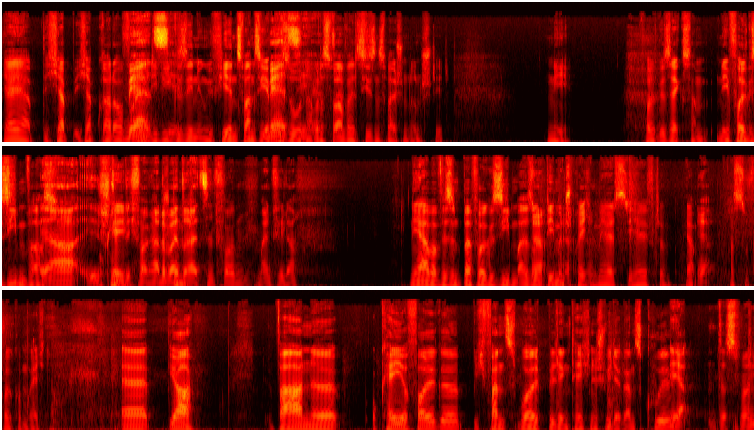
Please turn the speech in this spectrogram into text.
Ja, ja, ich habe ich hab gerade auf IMDb gesehen, irgendwie 24 mehr als die Episoden, aber das war, weil Season 2 schon drin steht. Nee. Folge 6 haben. Nee, Folge 7 war es. Ja, äh, stimmt. Ich war gerade bei stimmt. 13 Folgen. Mein Fehler. Nee, aber wir sind bei Folge 7, also Ja, dementsprechend ja, ja. mehr als die Hälfte. Ja, hast du vollkommen recht. Äh, ja, war eine okaye Folge. Ich fand's Worldbuilding technisch wieder ganz cool. Ja, dass man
